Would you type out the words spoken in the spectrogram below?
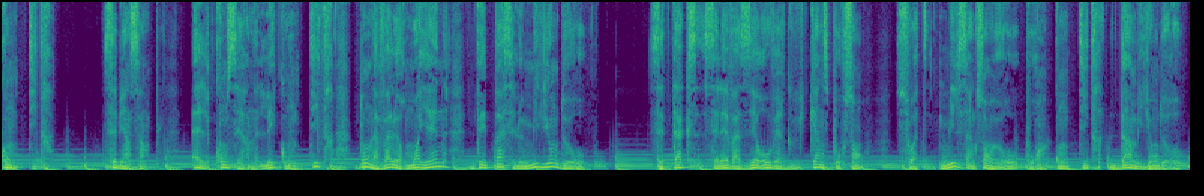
compte-titre. C'est bien simple. Elle concerne les comptes-titres dont la valeur moyenne dépasse le million d'euros. Cette taxe s'élève à 0,15%, soit 1500 euros pour un compte-titre d'un million d'euros.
